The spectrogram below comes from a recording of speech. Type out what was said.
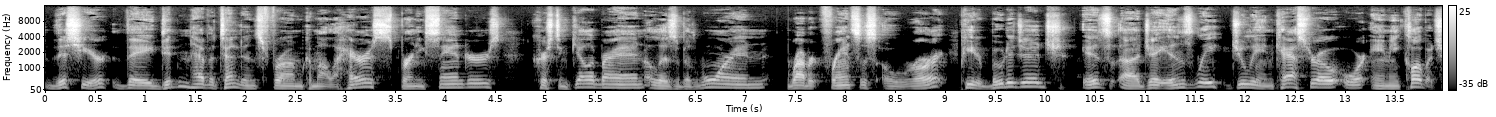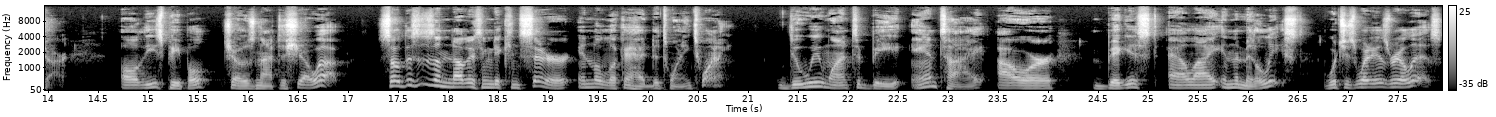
This year, they didn't have attendance from Kamala Harris, Bernie Sanders, Kristen Gillibrand, Elizabeth Warren, Robert Francis O'Rourke, Peter Buttigieg, is, uh, Jay Inslee, Julian Castro, or Amy Klobuchar. All these people chose not to show up. So this is another thing to consider in the look ahead to 2020 do we want to be anti our biggest ally in the Middle East, which is what Israel is?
